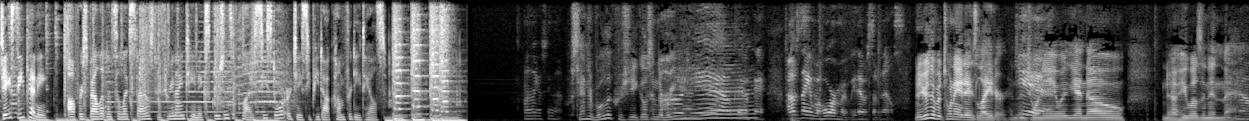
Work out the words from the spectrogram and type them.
JCPenney. Offers valid on select styles through 319. Exclusions apply. See store or jcp.com for details. Sandra Bullock, where she goes into Oh rehab. yeah. Okay. Okay. I was thinking of a horror movie. That was something else. No, you're thinking about 28 Days Later. And then Yeah. 28, yeah, no, no, he wasn't in that. No.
